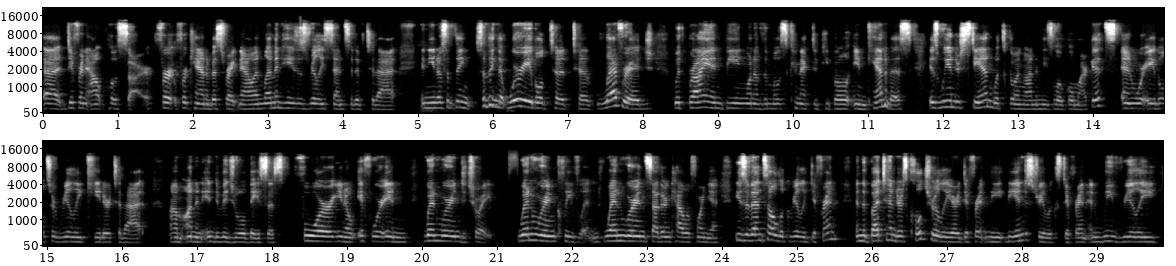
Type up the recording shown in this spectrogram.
uh, different outposts are for for cannabis right now. And lemon haze is really sensitive to that. And you know something something that we're able to to leverage with brian being one of the most connected people in cannabis is we understand what's going on in these local markets and we're able to really cater to that um, on an individual basis for you know if we're in when we're in detroit when we're in Cleveland, when we're in Southern California. These events all look really different, and the bud tenders culturally are different, and the, the industry looks different. And we really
